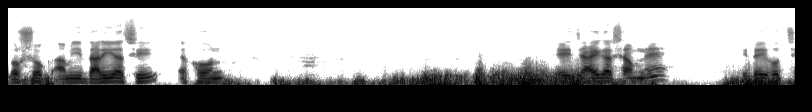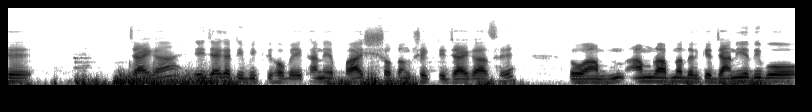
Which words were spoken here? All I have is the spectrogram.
দর্শক, আমি দাঁড়িয়ে আছি এখন এই জায়গার সামনে। এটাই হচ্ছে জায়গা। এই জায়গাটি বিক্রি হবে এখানে বাইশ শতাংশ একটি জায়গা আছে। তো আম- আমরা আপনাদেরকে জানিয়ে দিব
